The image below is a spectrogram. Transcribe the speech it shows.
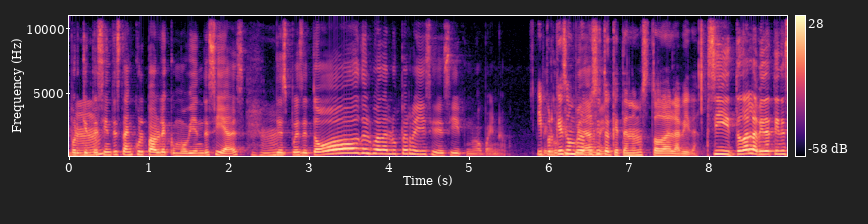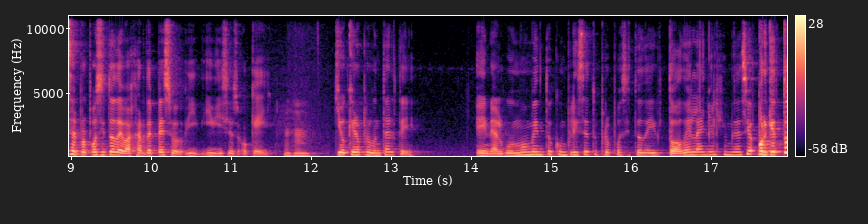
Porque te sientes tan culpable, como bien decías, después de todo el Guadalupe Reyes y decir, no, bueno. Y porque es un propósito que tenemos toda la vida. Sí, toda la vida tienes el propósito de bajar de peso y, dices, ok, yo quiero preguntarte, ¿en algún momento cumpliste tu propósito de ir todo el año al gimnasio? Porque tú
